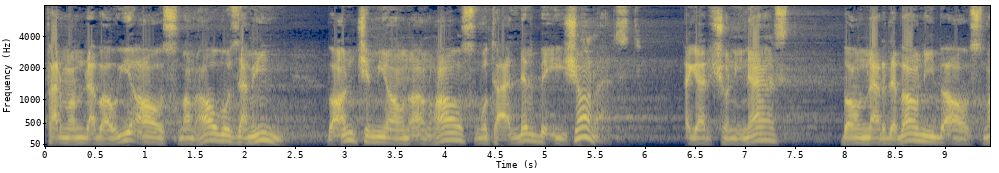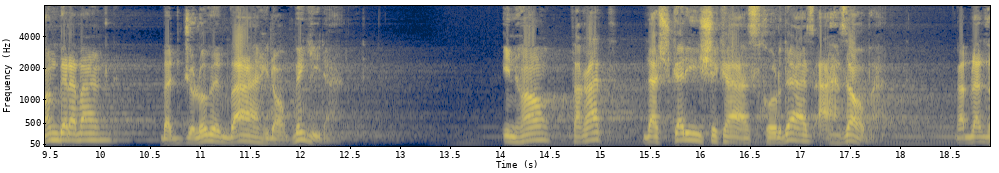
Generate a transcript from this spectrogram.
فرمانروایی آسمان ها و زمین و آنچه میان آنهاست متعلق به ایشان است. اگر چنین است با نردبانی به آسمان بروند و جلو وحی را بگیرند. اینها فقط لشکری شکست خورده از احزابند. قبل از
